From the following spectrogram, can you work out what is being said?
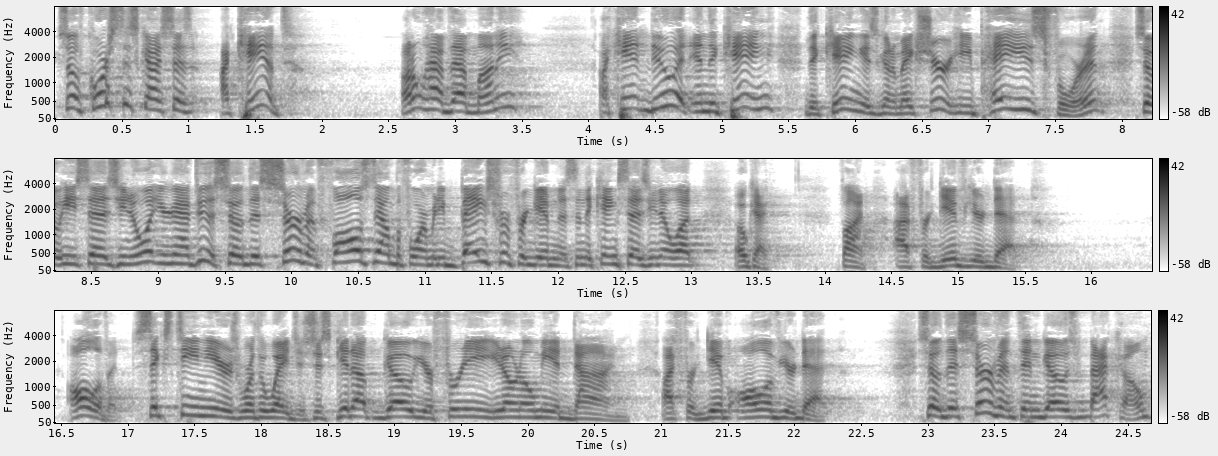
So, of course, this guy says, I can't. I don't have that money. I can't do it. And the king, the king is going to make sure he pays for it. So he says, You know what? You're going to have to do this. So this servant falls down before him and he begs for forgiveness. And the king says, You know what? Okay, fine. I forgive your debt. All of it. 16 years worth of wages. Just get up, go. You're free. You don't owe me a dime. I forgive all of your debt. So this servant then goes back home,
